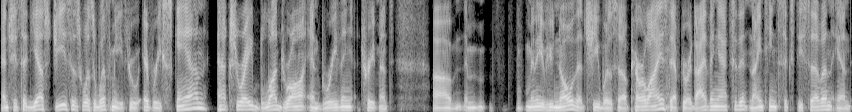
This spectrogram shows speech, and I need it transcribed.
And she said, Yes, Jesus was with me through every scan, x ray, blood draw, and breathing treatment. Um, Many of you know that she was uh, paralyzed after a diving accident in 1967 and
